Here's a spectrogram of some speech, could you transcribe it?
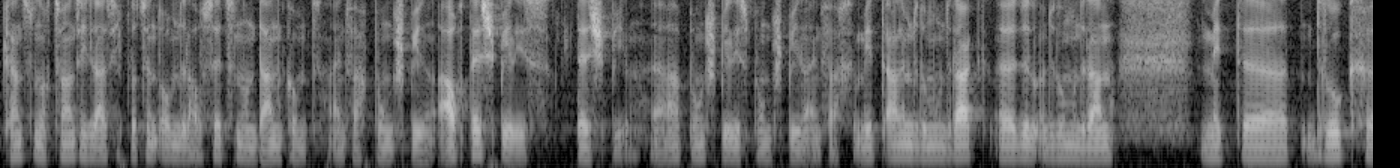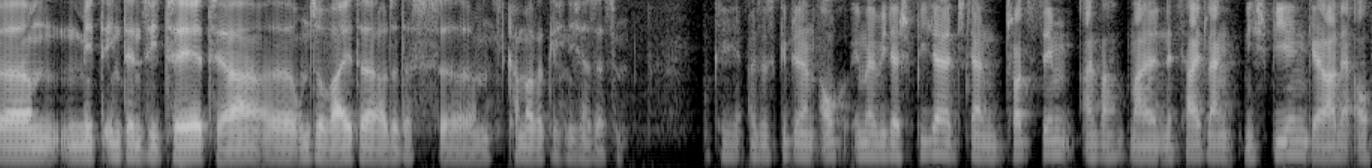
kannst du noch 20, 30 Prozent oben draufsetzen und dann kommt einfach Punktspiel. Auch das Spiel ist das Spiel. Ja, Punktspiel ist Punktspiel einfach mit allem drum und, dran, äh, drum und dran, mit äh, Druck, äh, mit Intensität ja, äh, und so weiter. Also das äh, kann man wirklich nicht ersetzen. Okay, also es gibt ja dann auch immer wieder Spieler, die dann trotzdem einfach mal eine Zeit lang nicht spielen. Gerade auch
